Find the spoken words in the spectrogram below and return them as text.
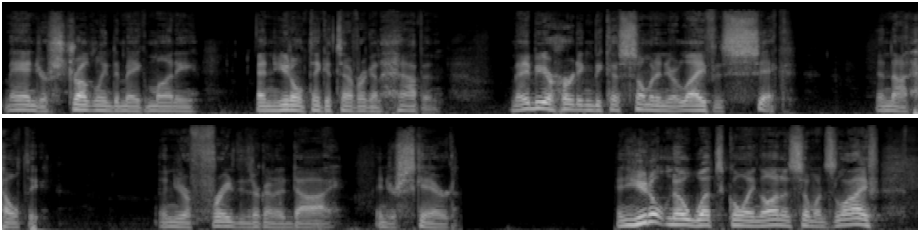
man, you're struggling to make money and you don't think it's ever going to happen. Maybe you're hurting because someone in your life is sick and not healthy and you're afraid that they're going to die and you're scared and you don't know what's going on in someone's life.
